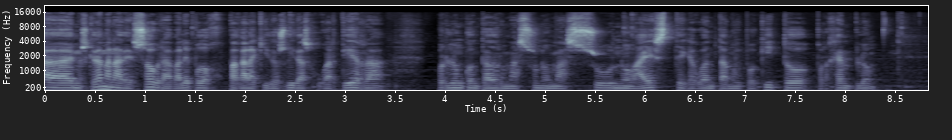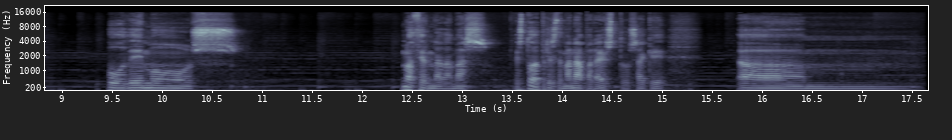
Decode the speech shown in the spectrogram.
Ah, nos queda mana de sobra, ¿vale? Puedo pagar aquí dos vidas, jugar tierra, ponerle un contador más uno más uno a este que aguanta muy poquito, por ejemplo. Podemos... No hacer nada más. Esto da 3 de mana para esto, o sea que Vamos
